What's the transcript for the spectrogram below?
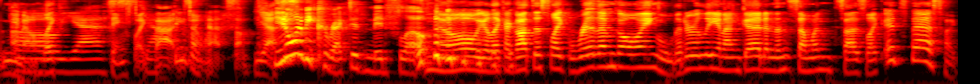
you know, oh, like yes, things like Yeah, that, you things like that. So Yes. you don't want to be corrected mid flow. no, you're like, I got this like rhythm going, literally, and I'm good. And then someone says like, it's this, like,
